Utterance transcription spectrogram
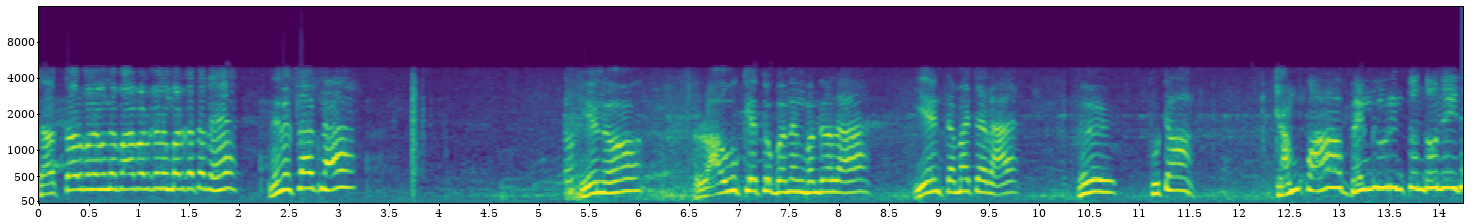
ಸತ್ತವ್ರ ಮನೆ ಮುಂದೆ ಬಾಯ್ ಬಡ್ಕೊಂಡು ಬಡ್ಕತ್ತದೆ ನೆನೆಸ್ಲಾತ್ನ? ಏನು? ರಾವು ಕೇತು ಬಂದಂಗ್ ಬಂದ್ರಲ್ಲ? ಏನ್ ಸಮಾಚಾರ? ಹೇ ಪುಟ ಕೆಂಪ ಬೆಂಗಳೂರಿನ ತಂದವನೇ ಇದ.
